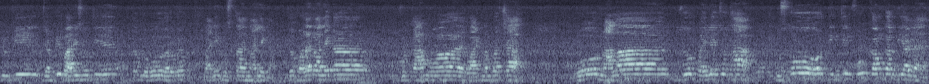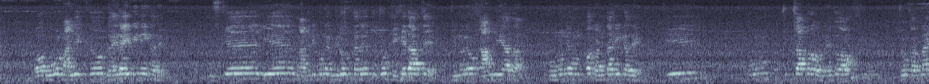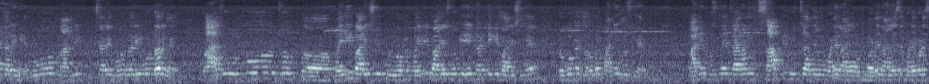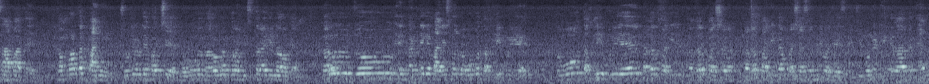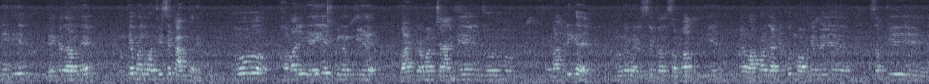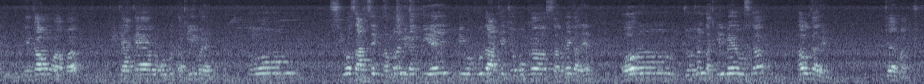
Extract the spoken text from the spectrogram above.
क्योंकि जब भी बारिश होती है, तब तो लोगों के घरों में पानी घुसता है नाले का। जो बड़ा नाले का जो काम हुआ है, वार्ड नंबर चार, वो नाला जो पहले जो था, उसको और तीन तीन फुट कम कर दिया गया है। और वो नाले को गहराई भी नहीं करे। उसके लिए नागरिकों ने विरोध करे तो जो ठेकेदार थे, जिन्होंने वो काम लिया था तो उन्होंने उन पर रंगदारी करे कि तुम चुपचाप रहो, नहीं तो हम जो करना है करेंगे। तो वो नागरिक बेचारे गोर गरीब, वो डर गए। तो आज उनको जो पहली बारिश हुई पुलवा में, पहली बारिश होगी एक घंटे की बारिश में लोगों के घरों में पानी घुस गया। पानी घुसने के कारण सांप भी घुस जाते हैं, वो बड़े नाले बड़े नाले से बड़े बड़े सांप आते हैं। कमर तक पानी छोटे छोटे बच्चे, लोगों के घरों में पूरा बिस्तरा गिला हो गया। कल जो एक घंटे के बारिश में लोगों को तकलीफ़ हुई है तो वो तकलीफ़ हुई है नगर नगर नगर पालिका प्रशासन की वजह से, जिन्होंने ठेकेदार पे ध्यान नहीं दिए, ठेकेदार ने उनके मनमर्जी से काम करे। तो हमारी यही एक विनंती है, वार्ड क्रमांक चार के जो नागरिक है, उन्होंने मेरे से कल संवाद किए। मैं वहाँ पर जाके खुद मौके पे सबकी देखा हूँ वहाँ पर कि क्या क्या लोगों को तकलीफ़ है। तो सीओ साहब से एक नम्र विनंती है कि वो खुद आके जगहों का सर्वे करें। और जो जो तकलीफ है उसका हल करें। जय महाराष्ट्र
